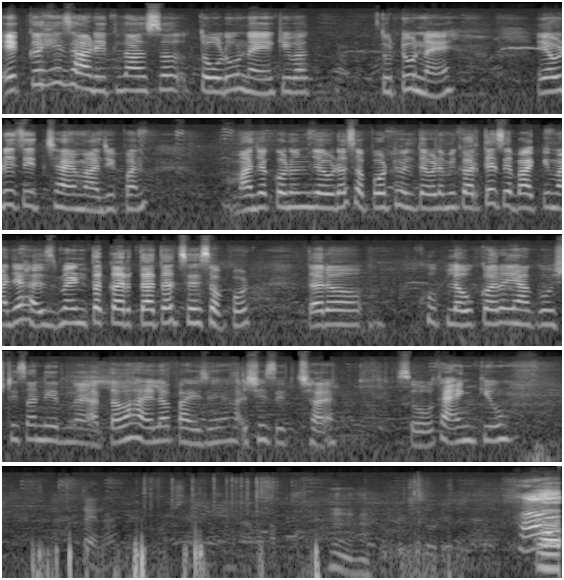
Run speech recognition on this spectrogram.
एकही झाड इथलं असं तोडू नये किंवा तुटू नये एवढीच इच्छा आहे माझी पण. माझ्याकडून जेवढं सपोर्ट होईल तेवढं मी करतेच आहे. बाकी माझे हस्बंड तर करतातच आहे सपोर्ट तर खूप लवकर या गोष्टीचा निर्णय आता व्हायला पाहिजे अशीच इच्छा आहे. सो थँक्यू दिसतंय ना हम्म, हम्म. अ,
